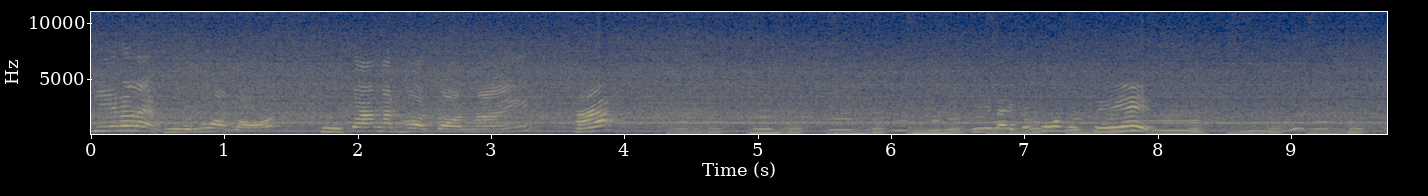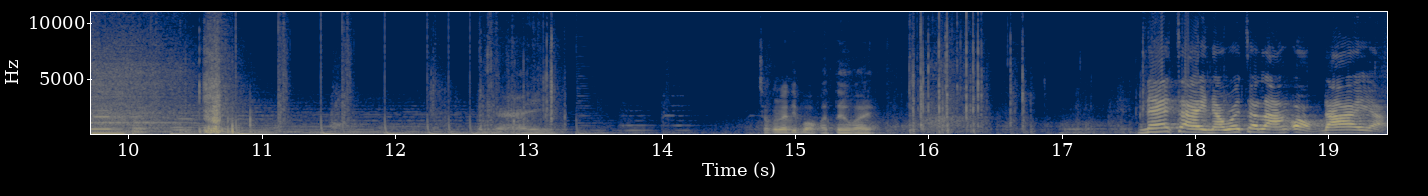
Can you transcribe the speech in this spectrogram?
พี่นั่นแหละหูหนวกเหรอหูฟังอะถอดก่อนไหมฮะมีอะไรก็พูดมาสิ ช็อกโกแลตที่บอกพัตเตอร์ไว้ แน่ใจนะว่าจะล้างออกได้อะ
